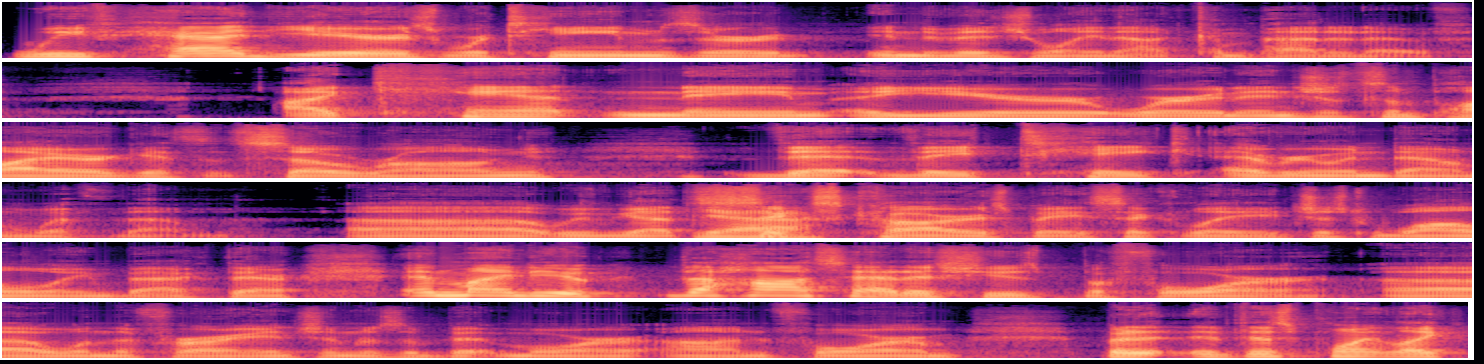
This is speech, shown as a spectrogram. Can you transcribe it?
we've had years where teams are individually not competitive. I can't name a year where an engine supplier gets it so wrong that they take everyone down with them. Uh, we've got Yeah. six cars basically just wallowing back there. And mind you, the Haas had issues before uh, when the Ferrari engine was a bit more on form. But at this point, like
